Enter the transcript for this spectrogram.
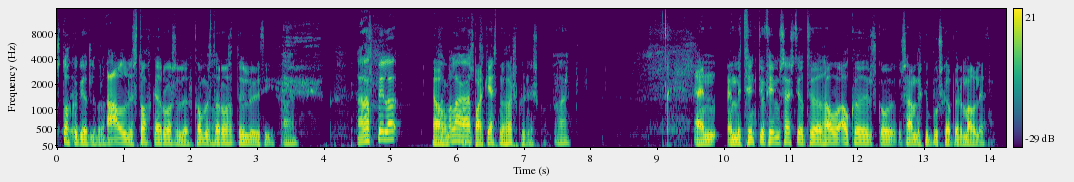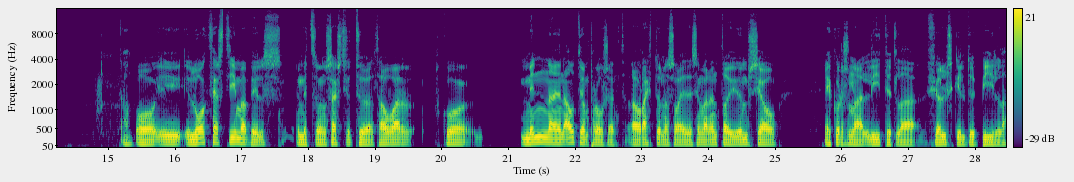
stokk upp í öllu bara. alveg stokkaði rosalega komist það rosa dölur í því. Það er allt bilað já, að allt. bara gert með hörkunni sko. já, en um 25-62 þá ákveður sko samirkjubúskapur málið. Já. og í, í lok þess tímabils um 62 þá var sko minna en 18% á ræktunasvæði sem var ennþá í umsjá einhverja svona lítilla fjölskyldu bíla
